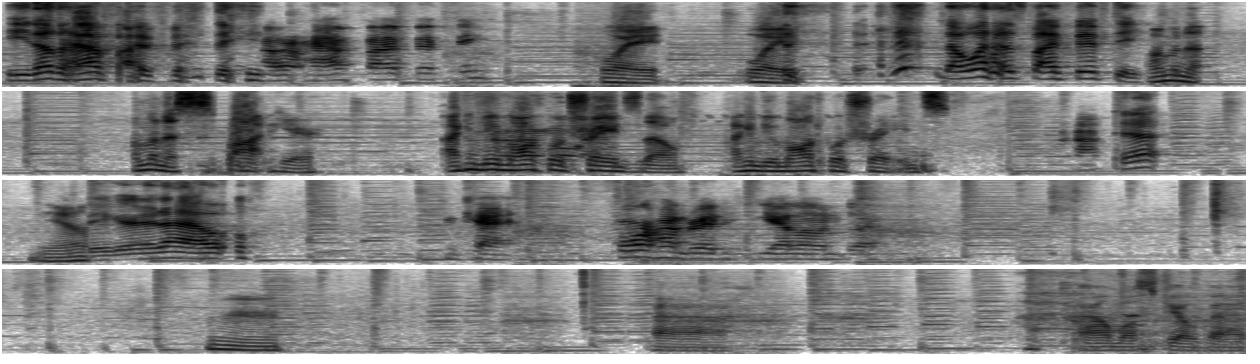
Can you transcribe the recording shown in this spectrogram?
He doesn't have 550. I don't have 550. Wait, wait. no one has 550. I'm gonna, I'm gonna spot here. I can do multiple trades though. I can do multiple trades. Yeah, Yeah. figure it out. Okay. 400, yellow and blue. Hmm. Uh, I almost feel bad.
